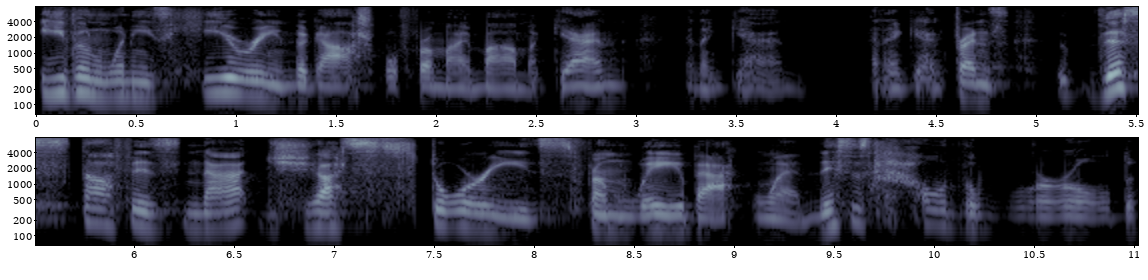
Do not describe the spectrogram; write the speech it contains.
even when he's hearing the gospel from my mom again and again and again. Friends, this stuff is not just stories from way back when, this is how the world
